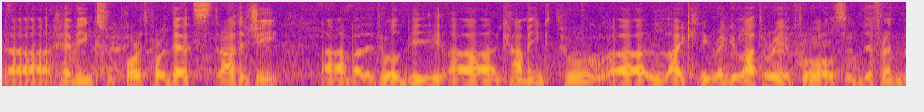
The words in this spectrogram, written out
uh, having support for that strategy, but it will be uh, coming to uh, likely regulatory approvals in different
